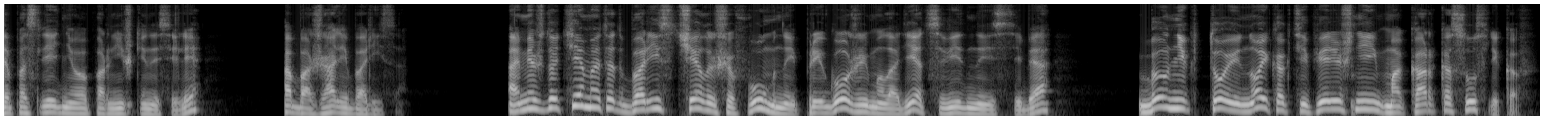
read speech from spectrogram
до последнего парнишки на селе обожали Бориса. А между тем этот Борис Челышев, умный, пригожий молодец, видный из себя, был никто иной, как теперешний Макарка Сусликов.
